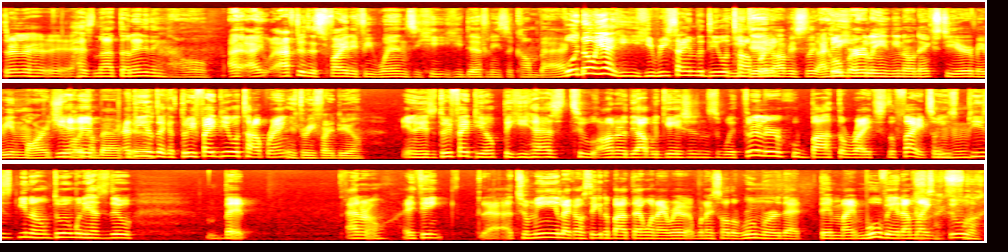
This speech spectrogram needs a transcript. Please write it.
Triller has not done anything. Oh, I, I after this fight, if he wins, he he definitely needs to come back. Well, no, yeah, he he re-signed the deal with he Top did Rank. obviously. I But hope early, you know, next year, maybe in March, he'll it- come back. I think it was like a three fight deal with Top Rank. a three fight deal. You know, he has a three fight deal, but he has to honor the obligations with Triller, who bought the rights to the fight. So Mm-hmm. he's he's you know doing what he has to do. But I don't know. I think uh, to me, like I was thinking about that when I read when I saw the rumor that they might move it. I'm like, dude, fuck.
